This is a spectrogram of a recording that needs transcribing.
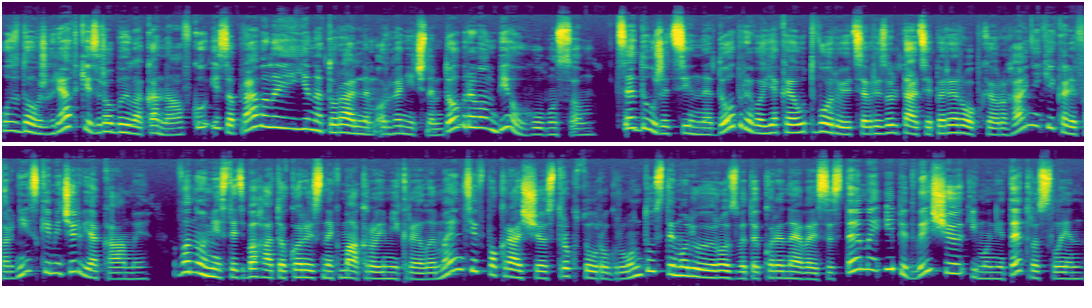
Уздовж грядки зробила канавку і заправила її натуральним органічним добривом біогумусом. Це дуже цінне добриво, яке утворюється в результаті переробки органіки каліфорнійськими черв'яками. Воно містить багато корисних макро і мікроелементів, покращує структуру ґрунту, стимулює розвиток кореневої системи і підвищує імунітет рослин.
